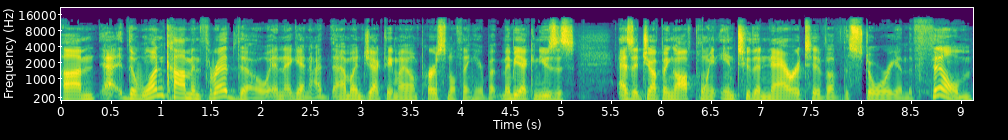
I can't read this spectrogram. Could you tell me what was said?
um, uh, the one common thread, though, and again, I, I'm injecting my own personal thing here, but maybe I can use this as a jumping off point into the narrative of the story and the film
